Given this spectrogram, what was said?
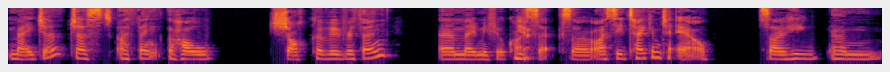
major. Just I think the whole shock of everything um, made me feel quite yeah. sick. So I said, take him to Al. So he, um,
